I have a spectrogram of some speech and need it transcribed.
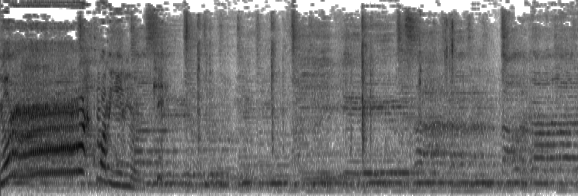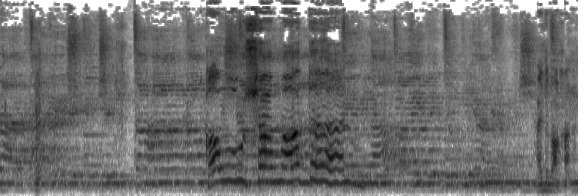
Yorrak var geliyor. Gel. Kavuşamadın. Hadi bakalım.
